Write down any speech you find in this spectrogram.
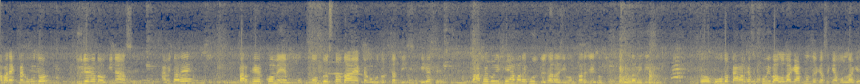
আবার একটা কবুতর দুই টাকা দাও কিনা আছে। আমি তারে তার থেকে কমে মধ্যস্থ দামে একটা কবুতরটা দিছি, ঠিক আছে? তো আশা করি সে আমার খুঁজবে সারা জীবন। তার যে কবুতরগুলো আমি দিছি। তো কবুতরটা আমার কাছে খুবই ভালো লাগে। আপনাদের কাছে কেমন লাগে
